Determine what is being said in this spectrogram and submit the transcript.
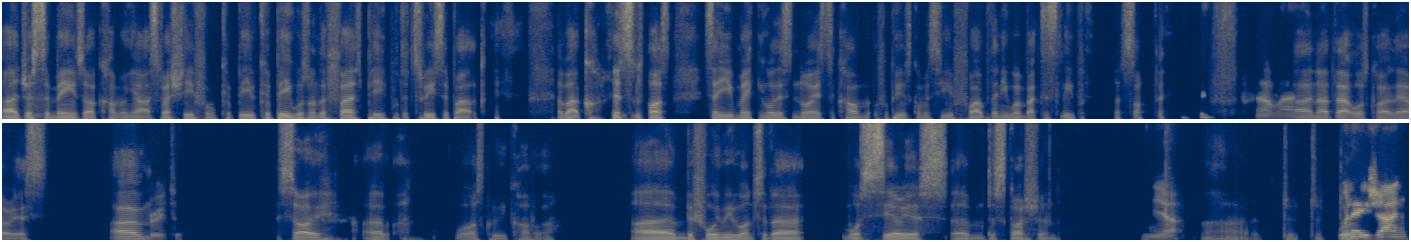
Uh, just mm. the memes are coming out, especially from Khabib. Khabib was one of the first people to tweet about about Conor's loss, saying you're making all this noise to come for people to come and see you fight, but then he went back to sleep or something. Oh man, uh, know that was quite hilarious. Um, Brutal. So, uh, what else could we cover? Um, before we move on to the more serious um discussion. Yeah. Uh, Weili Zhang,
